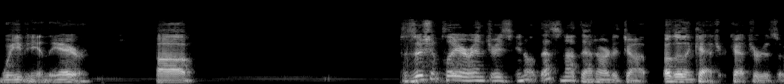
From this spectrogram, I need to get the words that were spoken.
wavy in the air. Uh, position player injuries, you know, that's not that hard a job, other than catcher. Catcher is a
